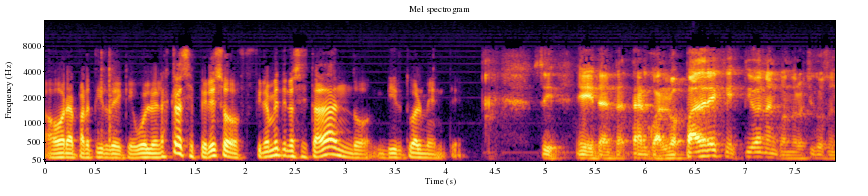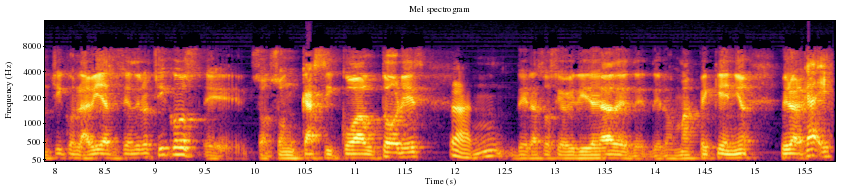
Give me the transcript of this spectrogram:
ahora a partir de que vuelven las clases, pero eso finalmente no se está dando virtualmente. Sí, eh, tal, cual. Los padres gestionan cuando los chicos son chicos la vida social de los chicos, eh, son, son casi coautores de la sociabilidad de, los más pequeños, pero acá es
